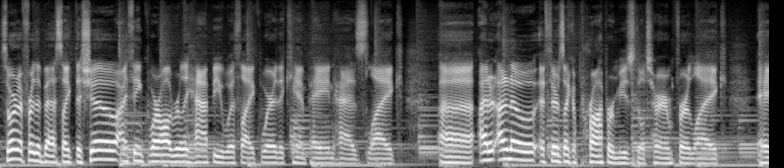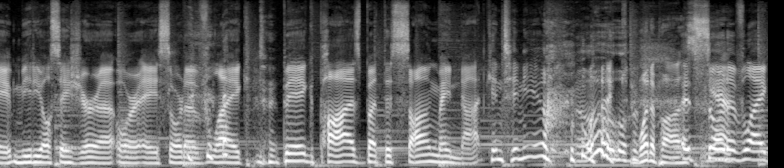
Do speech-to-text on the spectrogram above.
sort of for the best. Like the show, I think we're all really happy with like where the campaign has like. Uh, I, don't, I don't know if there's like a proper musical term for like a medial caesura or a sort of like big pause, but the song may not continue. Oh, What a pause. It's sort Yeah. of like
